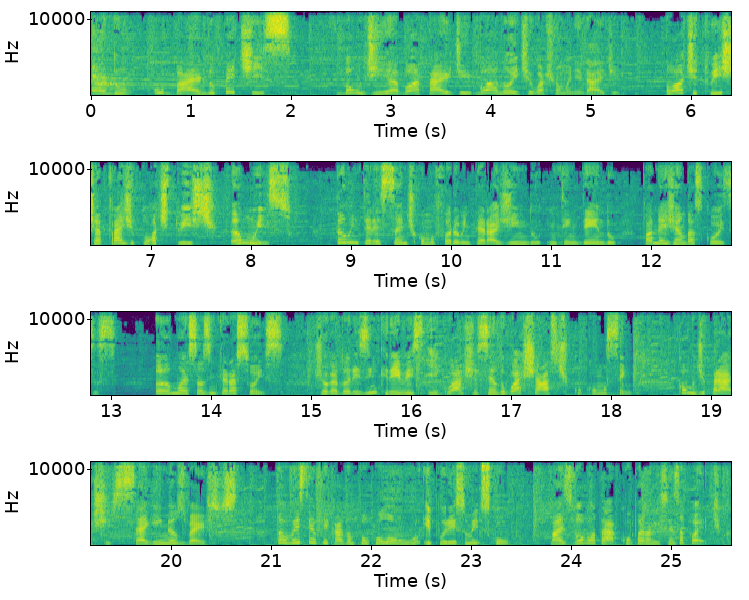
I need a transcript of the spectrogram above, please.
É do O Bar do Petis. Bom dia, boa tarde, boa noite, Guaxa Humanidade. Plot twist atrás de plot twist. Amo isso. Tão interessante como foram interagindo, entendendo, planejando as coisas. Amo essas interações. Jogadores incríveis e Guaxa sendo guaxástico como sempre. Como de praxe, seguem meus versos. Talvez tenha ficado um pouco longo e por isso me desculpo. Mas vou botar a culpa na licença poética.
